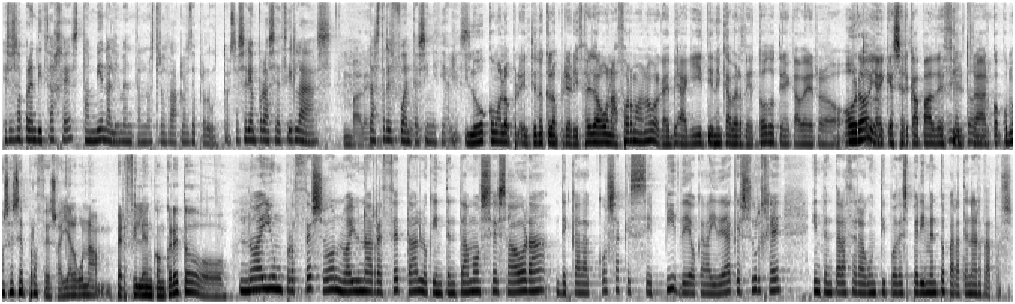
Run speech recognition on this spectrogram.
esos aprendizajes también alimentan nuestros backlogs de productos. Esas serían, por así decir, las, las tres fuentes iniciales. Y, luego, como lo, entiendo que lo priorizáis de alguna forma, ¿no? porque aquí tiene que haber de todo, tiene que haber uh, oro y hay que ser capaz de filtrar. ¿Cómo es ese proceso? ¿Hay algún perfil en concreto? No hay un proceso, no hay una receta. Lo que intentamos es ahora, de cada cosa que se pide o cada idea que surge, intentar hacer algún tipo de experimento para tener datos.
